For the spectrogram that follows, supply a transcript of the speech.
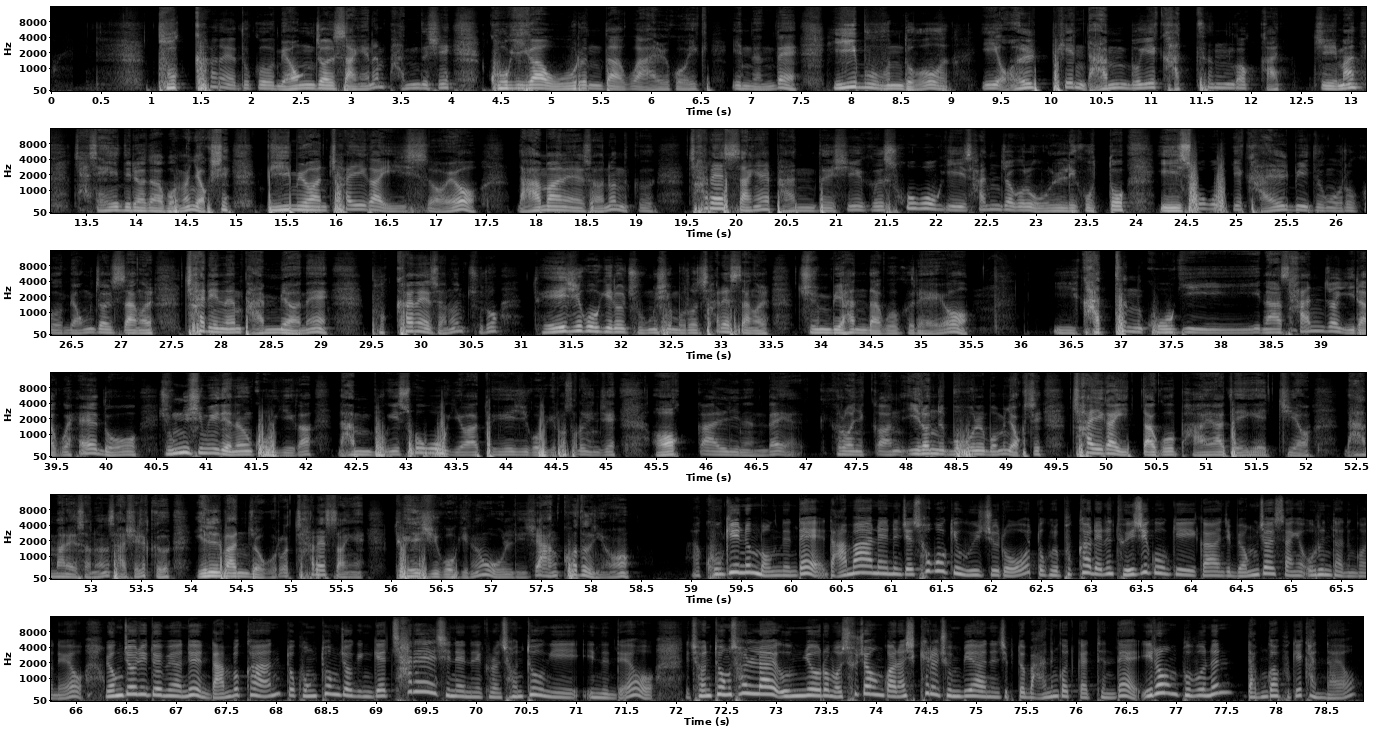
북한에도 그 명절상에는 반드시 고기가 오른다고 알고 있, 있는데 이 부분도 이 얼핏 남북이 같은 것 같 지만 자세히 들여다보면 역시 미묘한 차이가 있어요. 남한에서는 그 차례상에 반드시 그 소고기 산적을 올리고 또 이 소고기 갈비 등으로 그 명절상을 차리는 반면에 북한에서는 주로 돼지고기를 중심으로 차례상을 준비한다고 그래요. 이 같은 고기나 산적이라고 해도 중심이 되는 고기가 남북이 소고기와 돼지고기로 서로 이제 엇갈리는데 그러니까 이런 부분을 보면 역시 차이가 있다고 봐야 되겠지요. 남한에서는 사실 그 일반적으로 차례상에 돼지고기는 올리지 않거든요. 아, 고기는 먹는데 남한에는 이제 소고기 위주로 또 그리고 북한에는 돼지고기가 이제 명절상에 오른다는 거네요. 명절이 되면은 남북한 또 공통적인 게 차례 지내는 그런 전통이 있는데요. 전통 설날 음료로 뭐 수정과나 식혜를 준비하는 집도 많은 것 같은데 이런 부분은 남과 북이 같나요?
